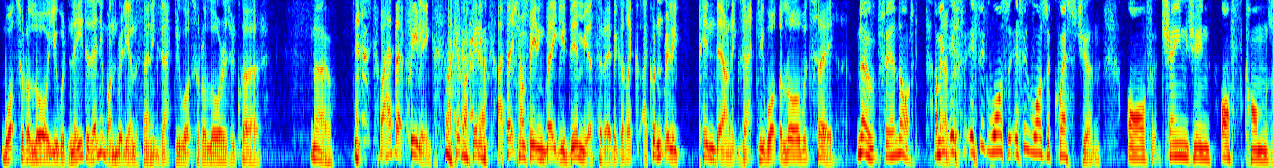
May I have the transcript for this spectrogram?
what sort of law you would need? Does anyone really understand exactly what sort of law is required? No. I had that feeling. I kept on feeling. I felt I'm feeling vaguely dim yesterday because I, I couldn't really pin down exactly what the law would say. No, fear not. I mean, if, if it was if it was a question of changing Ofcom's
